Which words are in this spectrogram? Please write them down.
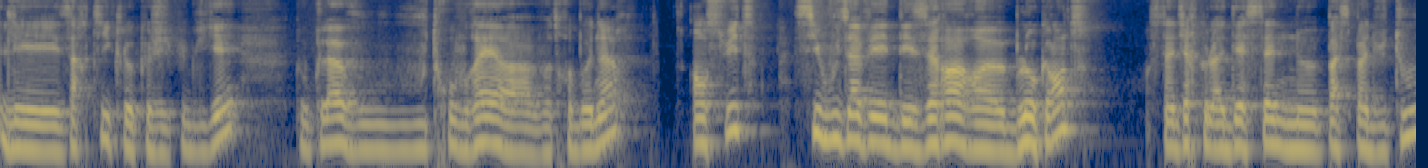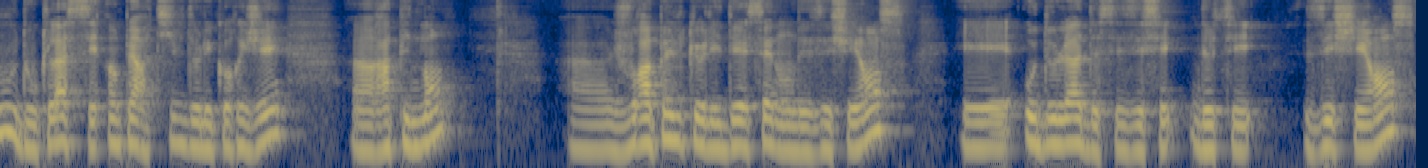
les articles que j'ai publiés. Donc là, vous, trouverez euh, votre bonheur. Ensuite, si vous avez des erreurs euh, bloquantes, c'est-à-dire que la DSN ne passe pas du tout, donc là, c'est impératif de les corriger rapidement. je vous rappelle que les DSN ont des échéances et au-delà de ces échéances,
